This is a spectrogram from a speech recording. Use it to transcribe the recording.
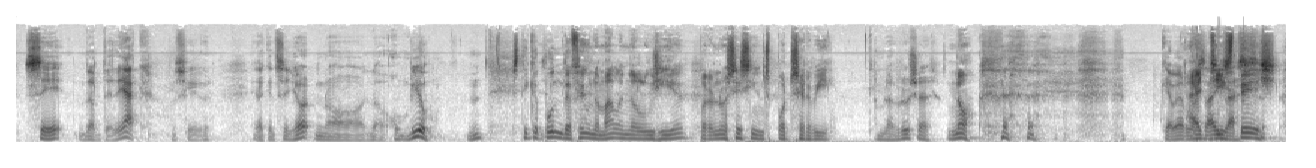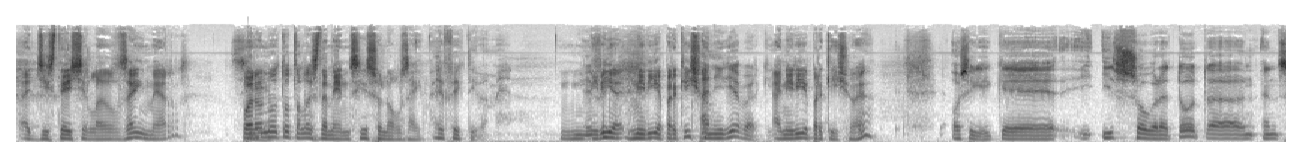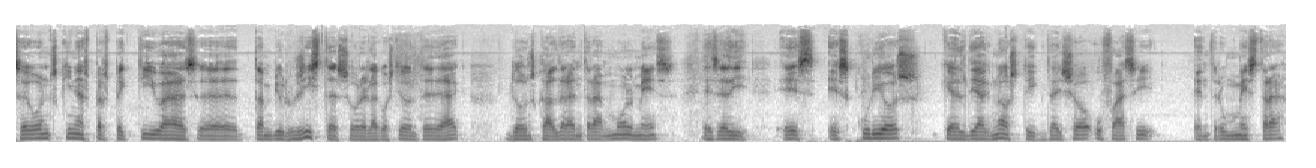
sé del TDAH. O sigui, aquest senyor no, no, on viu. Mm? Estic a punt de fer una mala analogia, però no sé si ens pot servir. Amb les bruixes. No, Que a veure les existeix, existeix l'Alzheimer, Sí. però no totes les demències són Alzheimer. Efectivament. Aniria, aniria per aquí això? Aniria per aquí. Aniria per aquí això, eh? O sigui que, i, i sobretot en, en segons quines perspectives eh, tan biologistes sobre la qüestió del TDAH, doncs caldrà entrar molt més. És a dir, és, és curiós que el diagnòstic d'això ho faci entre un mestre,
